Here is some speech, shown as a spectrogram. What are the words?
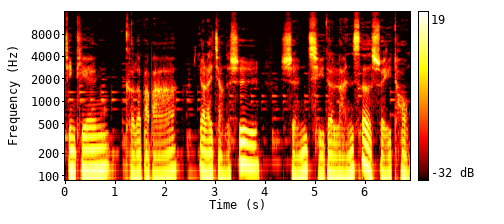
今天可乐爸爸要来讲的是神奇的蓝色水桶。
